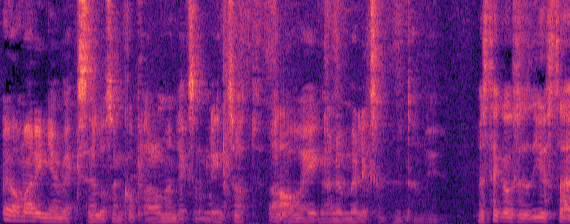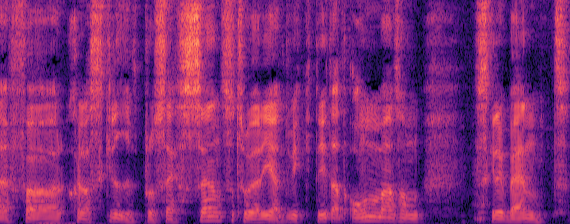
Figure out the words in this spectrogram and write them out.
Ja, man ringer en växel och sen kopplar de en liksom. Det är inte så att alla Ja. har egna nummer liksom. Utan det. Men jag tänker också just här för själva skrivprocessen så tror jag det är jävligt viktigt att om man som skribent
